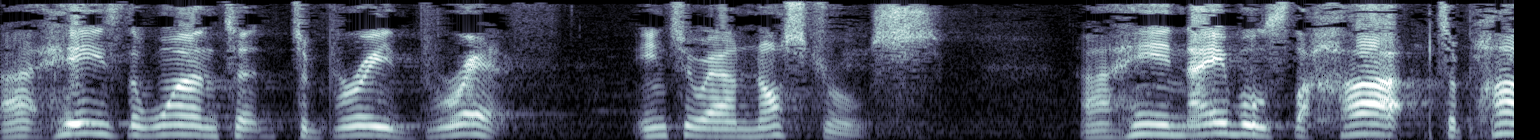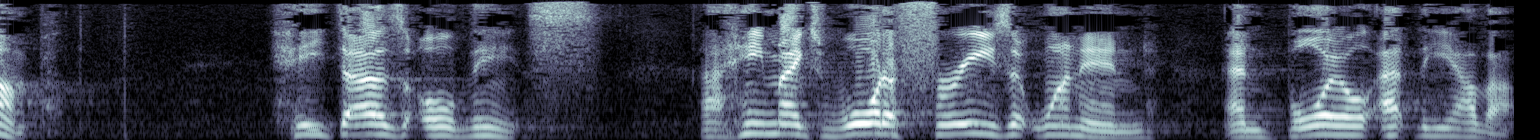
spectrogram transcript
Uh, he's the one to, to breathe breath into our nostrils. Uh, he enables the heart to pump. He does all this. Uh, he makes water freeze at one end and boil at the other.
